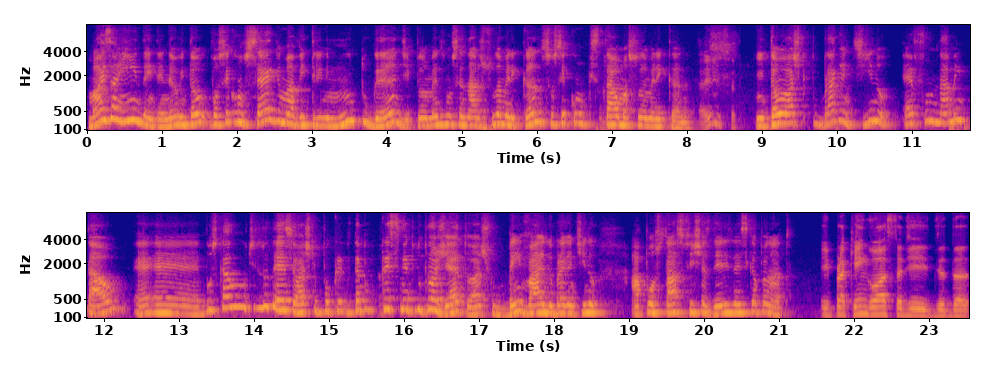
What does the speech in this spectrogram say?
mais ainda, entendeu? Então você consegue uma vitrine muito grande, pelo menos no cenário sul-americano, se você conquistar uma sul-americana. É isso. Então eu acho que o Bragantino é fundamental é, é buscar um título desse. Eu acho que até para o crescimento do projeto, eu acho bem válido o Bragantino apostar as fichas deles nesse campeonato. E para quem gosta de, de, de,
